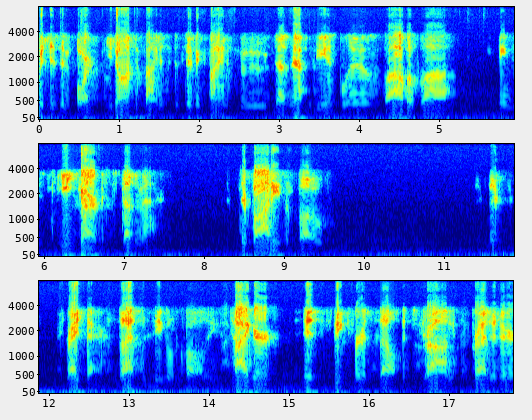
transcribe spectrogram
which is important. You don't have to find a specific kind of food. Doesn't have to be in bloom. Blah blah blah. You can just eat garbage. Doesn't matter. Their body's a boat. They're right there. So that's the seagull's quality. Tiger, it speaks for itself. It's strong. It's a predator.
